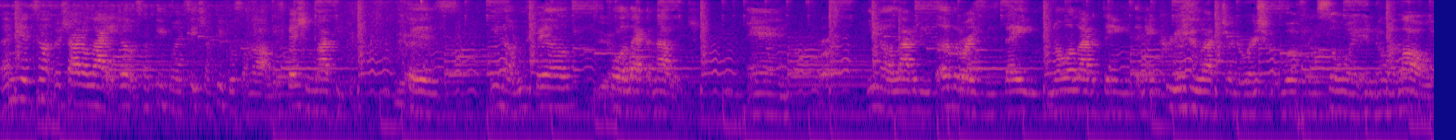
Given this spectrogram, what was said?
let me attempt to try to like help some people and teach some people some knowledge, especially my people. Yeah. Because, you know, we fail Yeah. for a lack of knowledge. And you know, a lot of these other races, they know a lot of things and they create a lot of generational wealth from sewing and knowing law.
